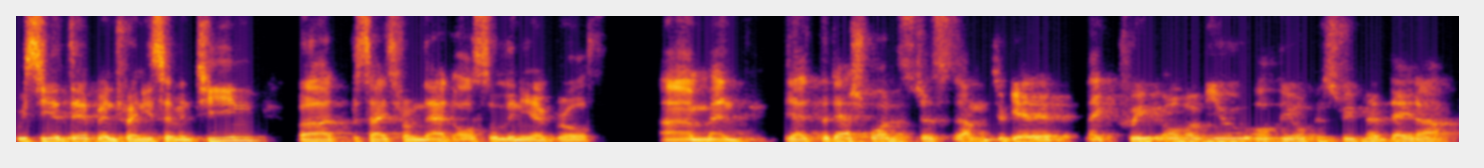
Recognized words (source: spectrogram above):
We see a dip in 2017, but besides from that, also linear growth. Um, and yeah, the dashboard is just um, to get a like quick overview of the OpenStreetMap data.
